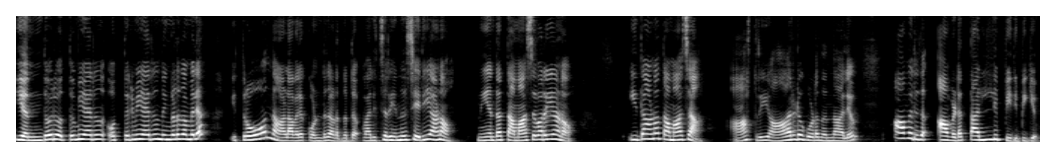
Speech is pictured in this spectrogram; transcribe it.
എന്തൊരു ഒത്തുമയായിരുന്നു ഒത്തൊരുമയായിരുന്നു നിങ്ങൾ തമ്മിൽ ഇത്രയും നാൾ അവരെ കൊണ്ട് നടന്നിട്ട് വലിച്ചെറിയുന്നത് ശരിയാണോ? നീ എന്താ തമാശ പറയുകയാണോ? ഇതാണോ തമാശ? ആ സ്ത്രീ ആരുടെ കൂടെ നിന്നാലും അവരിത് അവിടെ തല്ലിപ്പിരിപ്പിക്കും.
